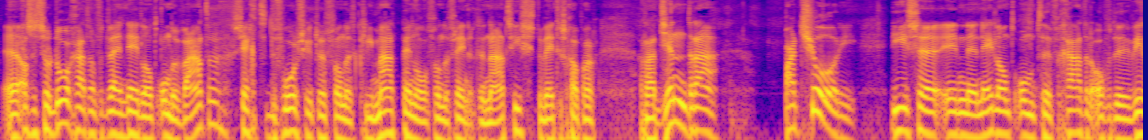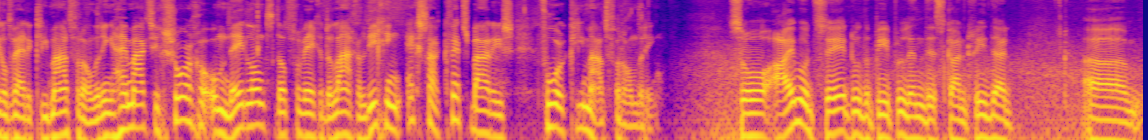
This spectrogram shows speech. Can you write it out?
Eh, als het zo doorgaat, dan verdwijnt Nederland onder water... zegt de voorzitter van het klimaatpanel van de Verenigde Naties... de wetenschapper Rajendra Pachauri. Die is eh, in eh, Nederland om te vergaderen over de wereldwijde klimaatverandering. Hij maakt zich zorgen om Nederland... dat vanwege de lage ligging extra kwetsbaar is voor klimaatverandering. So I would say to the people in this country that um,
